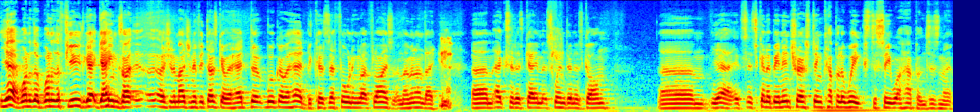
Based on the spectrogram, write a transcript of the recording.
Yeah, one of the one of the few games I, I should imagine if it does go ahead that will go ahead because they're falling like flies at the moment, aren't they? Yeah. Um, Exeter's game at Swindon has gone. Um, yeah, it's it's going to be an interesting couple of weeks to see what happens, isn't it?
